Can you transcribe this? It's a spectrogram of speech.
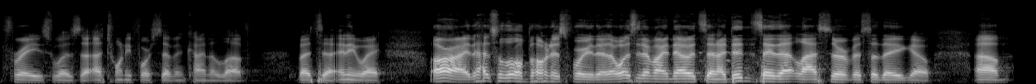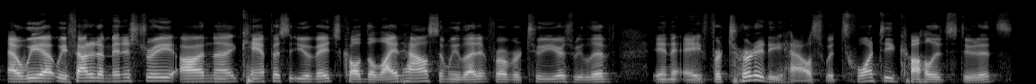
phrase was a 24/7 kind of love. But uh, anyway, all right, that's a little bonus for you there. That wasn't in my notes, and I didn't say that last service. So there you go. Um, and we, uh, we founded a ministry on uh, campus at U of H called The Lighthouse, and we led it for over two years. We lived in a fraternity house with 20 college students.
